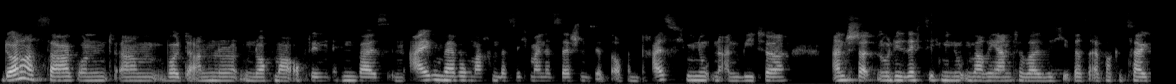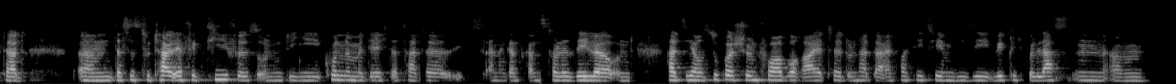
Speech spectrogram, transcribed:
Donnerstag und ähm, wollte dann nochmal auch den Hinweis in Eigenwerbung machen, dass ich meine Sessions jetzt auch in 30 Minuten anbiete, anstatt nur die 60 Minuten Variante, weil sich das einfach gezeigt hat, ähm, dass es total effektiv ist und die Kunde, mit der ich das hatte, ist eine ganz, ganz tolle Seele und hat sich auch super schön vorbereitet und hat da einfach die Themen, die sie wirklich belasten, ähm,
